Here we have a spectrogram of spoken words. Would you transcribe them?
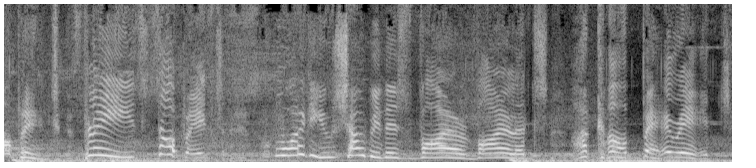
Stop it! Please, stop it! Why do you show me this vile violence? I can't bear it!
